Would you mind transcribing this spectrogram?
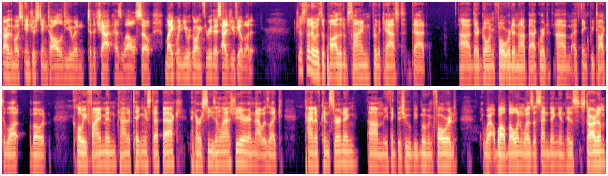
are the most interesting to all of you and to the chat as well. So Mike, when you were going through this, how did you feel about it? Just that it was a positive sign for the cast that uh, they're going forward and not backward. Um, I think we talked a lot about Chloe Fineman kind of taking a step back in her season last year, and that was like kind of concerning. Um, you think that she would be moving forward while, Bowen was ascending in his stardom.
